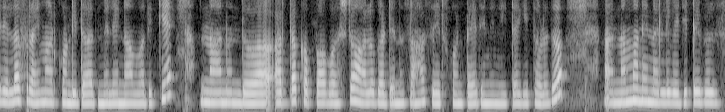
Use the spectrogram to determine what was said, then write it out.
ಇದೆಲ್ಲ ಫ್ರೈ ಮಾಡ್ಕೊಂಡಿದ್ದಾದಮೇಲೆ ನಾವು ಅದಕ್ಕೆ ನಾನೊಂದು ಅರ್ಧ ಕಪ್ ಆಗುವಷ್ಟು ಆಲೂಗಡ್ಡೆನೂ ಸಹ ಸೇರಿಸ್ಕೊಳ್ತಾ ಇದ್ದೀನಿ ನೀಟಾಗಿ ತೊಳೆದು. ನಮ್ಮ ಮನೆಯಲ್ಲಿ ವೆಜಿಟೇಬಲ್ಸ್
